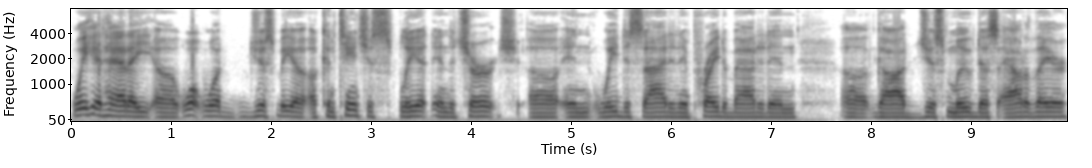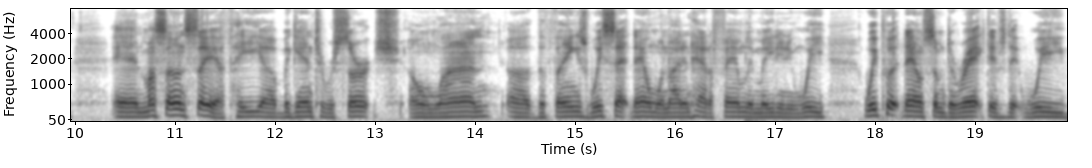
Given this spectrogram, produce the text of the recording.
we had had a uh, what would just be a, a contentious split in the church, uh, and we decided and prayed about it, and uh, God just moved us out of there. And my son Seth, he uh, began to research online uh, the things. We sat down one night and had a family meeting, and we we put down some directives that we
